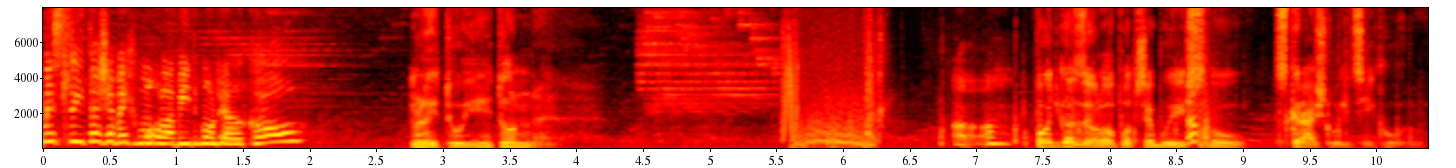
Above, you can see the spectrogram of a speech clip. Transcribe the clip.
myslíte, že bych mohla být modelkou? Lituji, to ne. Pojď, Gazelo, potřebuješ svou zkrášlující kůru.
